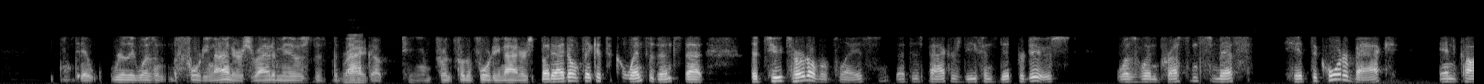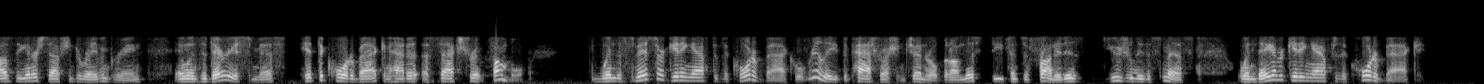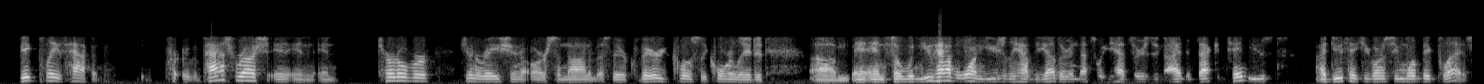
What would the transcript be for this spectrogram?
it really wasn't the 49ers, right? I mean, it was the, the backup right. team for, for the 49ers. But I don't think it's a coincidence that the two turnover plays that this Packers defense did produce was when Preston Smith hit the quarterback and caused the interception to Raven Greene, and when Za'Darius Smith hit the quarterback and had a, a sack strip fumble when the Smiths are getting after the quarterback, or really the pass rush in general, but on this defensive front, it is usually the Smiths. When they are getting after the quarterback, big plays happen. Pass rush and, and, and turnover generation are synonymous. They're very closely correlated. Um, and, and so when you have one, you usually have the other, and that's what you had Thursday night. If that continues, I do think you're going to see more big plays.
